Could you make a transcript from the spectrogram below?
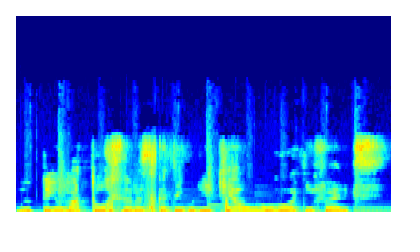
Eu tenho uma torcida nessa categoria que é o Joaquim Phoenix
